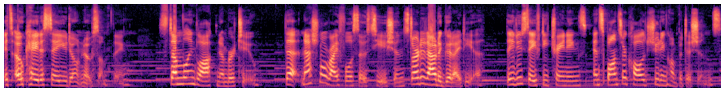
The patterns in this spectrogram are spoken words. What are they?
It's okay to say you don't know something. Stumbling block number two. The National Rifle Association started out a good idea. They do safety trainings and sponsor college shooting competitions.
